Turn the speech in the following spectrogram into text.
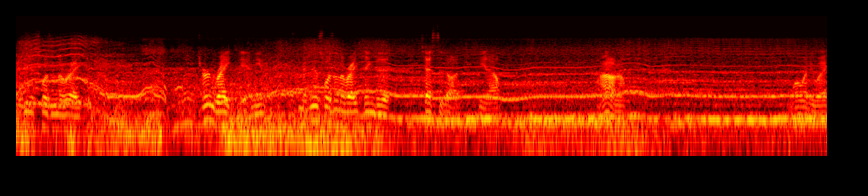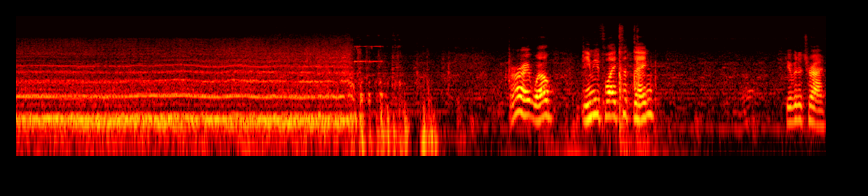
Maybe this wasn't the right... Turn right, damn you. Maybe this wasn't the right thing to test it on, you know? I don't know. Well, anyway. Alright, well, Emu Flight's a thing. Give it a try.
